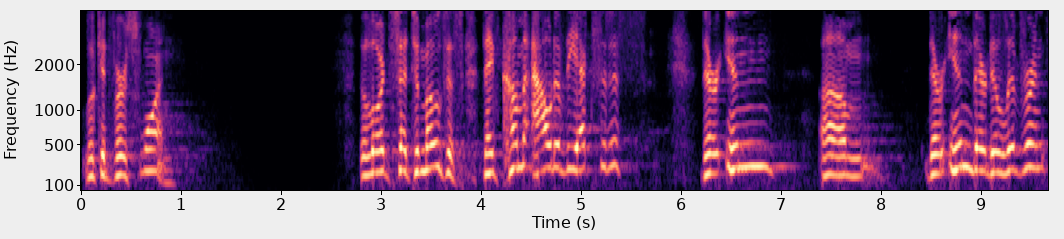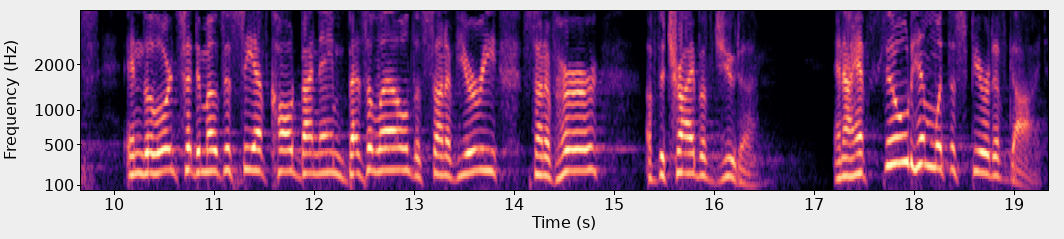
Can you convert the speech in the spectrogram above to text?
Look at verse 1. The Lord said to Moses, They've come out of the Exodus. They're in, um, they're in their deliverance. And the Lord said to Moses, See, I've called by name Bezalel, the son of Uri, son of Hur, of the tribe of Judah. And I have filled him with the Spirit of God,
